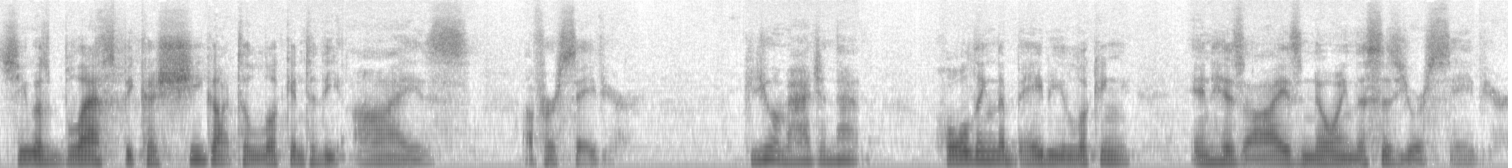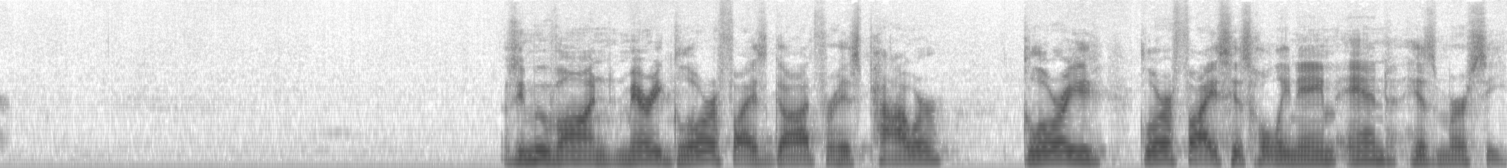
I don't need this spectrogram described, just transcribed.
She was blessed because she got to look into the eyes of her Savior. Can you imagine that? Holding the baby, looking in his eyes, knowing this is your Savior. As we move on, Mary glorifies God for his power glory, glorifies his holy name and his mercy.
